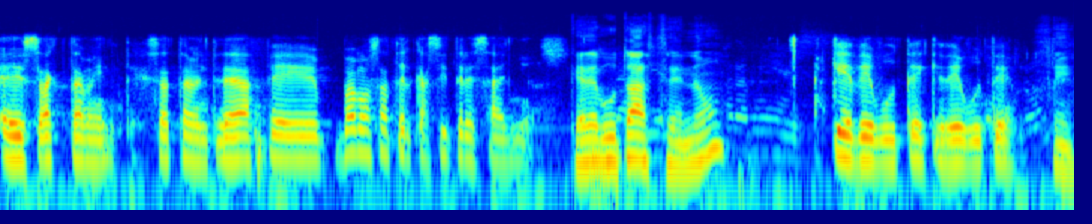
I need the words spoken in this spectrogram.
Exactamente, exactamente. Hace, vamos a hacer casi tres años. Que debutaste, ¿no? Que debuté, que debuté. Sí.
